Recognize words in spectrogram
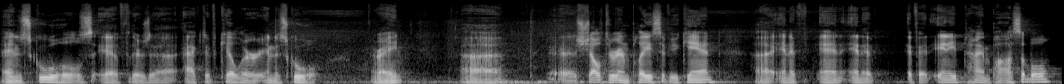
in schools if there's an active killer in the school, right? Uh, uh shelter in place if you can, uh, and if and and if, if at any time possible,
